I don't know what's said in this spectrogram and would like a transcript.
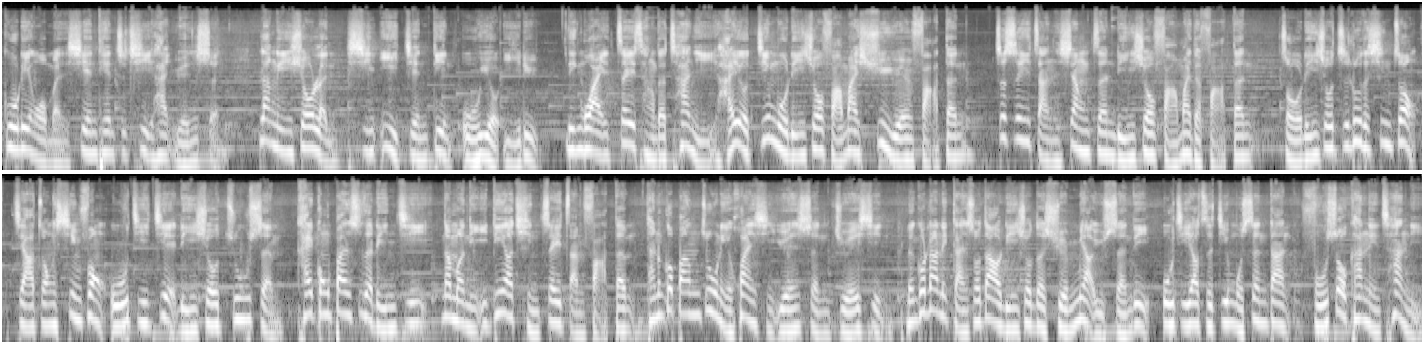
固练我们先天之气和元神，让灵修人心意坚定，无有疑虑。另外，这一场的忏仪还有金母灵修法脉续缘法灯，这是一盏象征灵修法脉的法灯。走灵修之路的信众，家中信奉无极界灵修诸神开工办事的灵机，那么你一定要请这一盏法灯，它能够帮助你唤醒元神觉醒，能够让你感受到灵修的玄妙与神力。无极药师金母圣诞福寿康宁忏仪，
